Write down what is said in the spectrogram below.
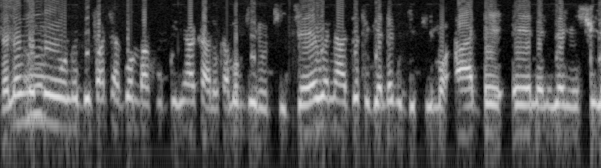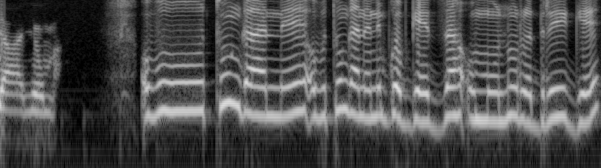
None nk'umuntu dufata agomba kugwiha akantu kamubwira uti jewe naze tugende ku gipimo ADN niyo nyishu ya nyuma. Ubutungane ubutungane ni bwo bweza umuntu Rodrigue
